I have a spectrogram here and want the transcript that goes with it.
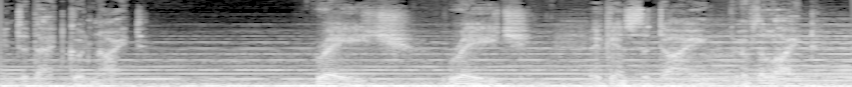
into that good night. Rage, rage against the dying of the light.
